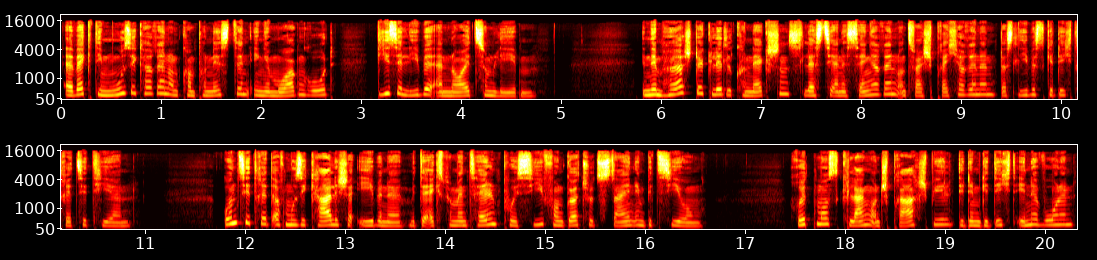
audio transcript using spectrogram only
erweckt die Musikerin und Komponistin Inge Morgenroth diese Liebe erneut zum Leben. In dem Hörstück Little Connections lässt sie eine Sängerin und zwei Sprecherinnen das Liebesgedicht rezitieren. Und sie tritt auf musikalischer Ebene mit der experimentellen Poesie von Gertrude Stein in Beziehung Rhythmus, Klang und Sprachspiel, die dem Gedicht innewohnen,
